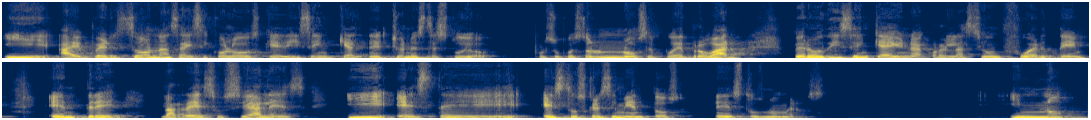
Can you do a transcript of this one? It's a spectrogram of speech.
Y hay personas, hay psicólogos que dicen que han hecho en este estudio, por supuesto no se puede probar, pero dicen que hay una correlación fuerte entre las redes sociales y este, estos crecimientos, estos números. Y no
